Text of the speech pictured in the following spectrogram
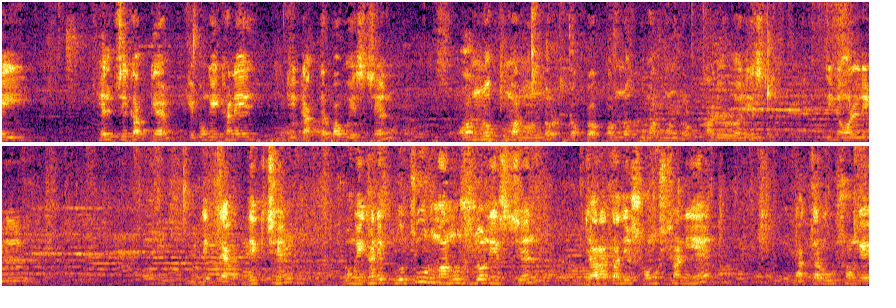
এই হেলথ চেক আপ ক্যাম্প এবং এখানে যে ডাক্তারবাবু এসছেন অর্ণব কুমার মণ্ডল ডক্টর অর্ণব কুমার মণ্ডল কার্ডিওলজিস্ট তিনি অলরেডি দেখছেন। এবং এখানে প্রচুর মানুষজন এসছেন যারা তাদের সমস্যা নিয়ে ডাক্তারবাবুর সঙ্গে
